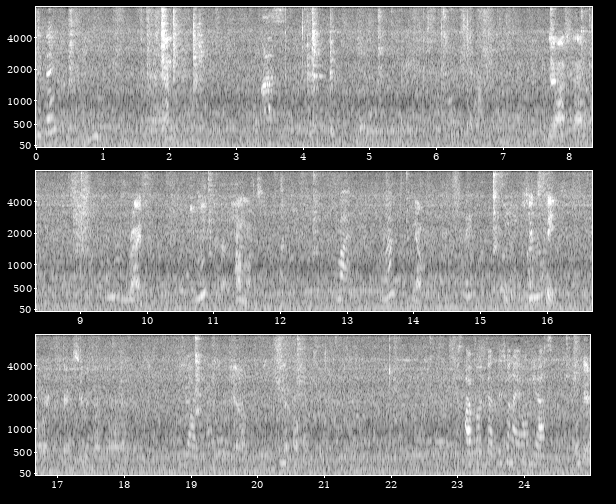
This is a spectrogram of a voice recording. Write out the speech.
Different? Mm -hmm. you ask them price? Mm -hmm. How much? One. One? No. Sixty. Sixty? Alright, thanks. You how much? I forgot. This one I only asked. Okay.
